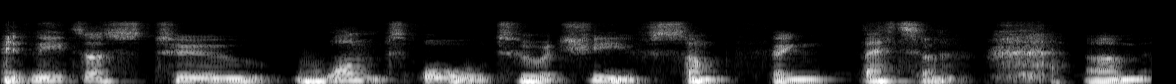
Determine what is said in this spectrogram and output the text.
it needs us to want all to achieve something something better, um,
